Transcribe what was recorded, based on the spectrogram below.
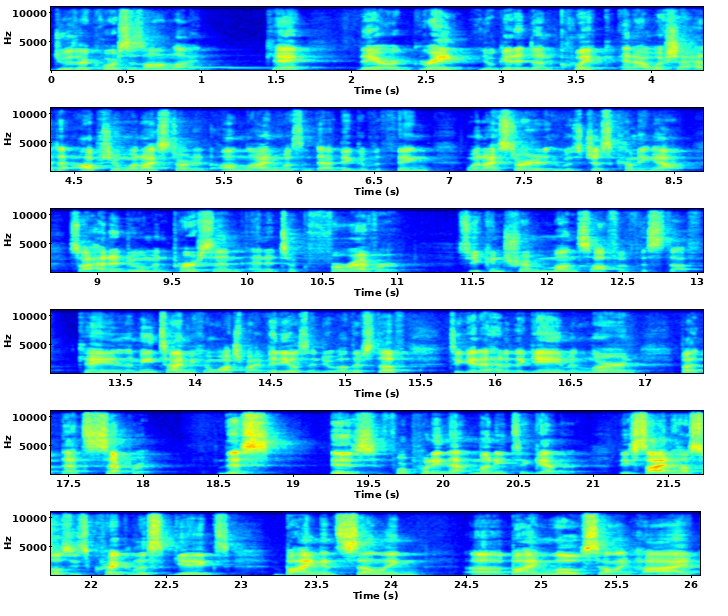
Do their courses online, okay? They are great. You'll get it done quick. And I wish I had that option when I started. Online wasn't that big of a thing. When I started, it was just coming out. So I had to do them in person and it took forever. So you can trim months off of this stuff. Okay, in the meantime, you can watch my videos and do other stuff to get ahead of the game and learn, but that's separate. This is for putting that money together. These side hustles, these Craigslist gigs, buying and selling, uh, buying low, selling high,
